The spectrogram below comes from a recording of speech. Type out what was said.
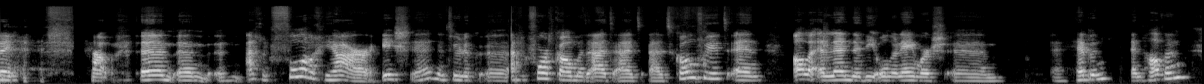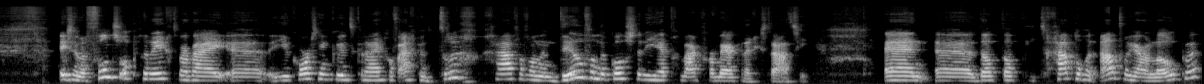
Nee. Nou, um, um, eigenlijk vorig jaar is hè, natuurlijk uh, eigenlijk voortkomend uit, uit, uit COVID en alle ellende die ondernemers uh, hebben en hadden, is er een fonds opgericht waarbij uh, je korting kunt krijgen of eigenlijk een teruggave van een deel van de kosten die je hebt gemaakt voor merkregistratie. En uh, dat, dat gaat nog een aantal jaar lopen.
